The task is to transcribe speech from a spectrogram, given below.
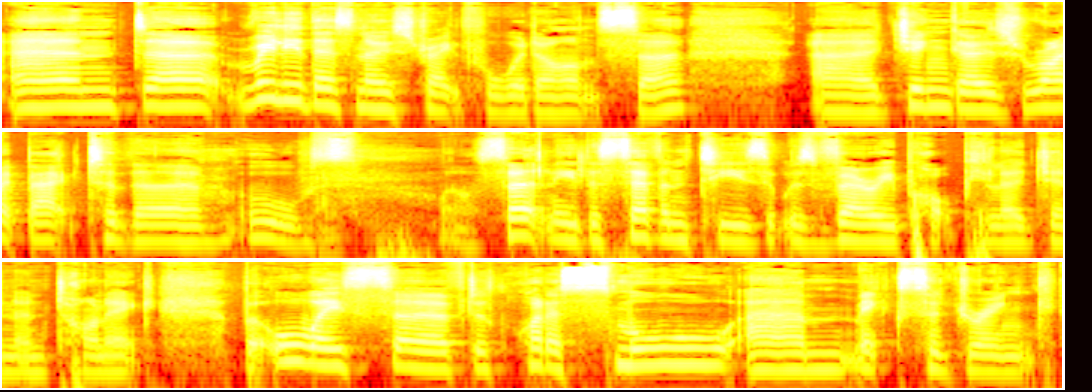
and uh, really, there's no straightforward answer. Uh, gin goes right back to the, oh, well, certainly the 70s, it was very popular, gin and tonic, but always served as quite a small um, mixer drink.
